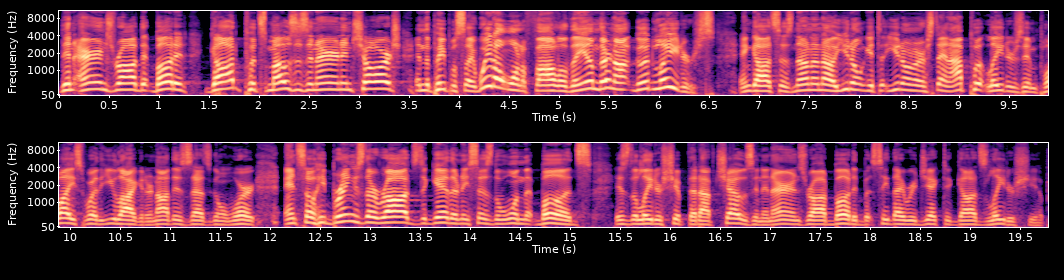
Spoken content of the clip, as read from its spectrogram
Then Aaron's rod that budded, God puts Moses and Aaron in charge, and the people say, We don't want to follow them. They're not good leaders. And God says, No, no, no, you don't get to, you don't understand. I put leaders in place whether you like it or not. This is how it's going to work. And so he brings their rods together and he says, The one that buds is the leadership that I've chosen. And Aaron's rod budded, but see, they rejected God's leadership.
